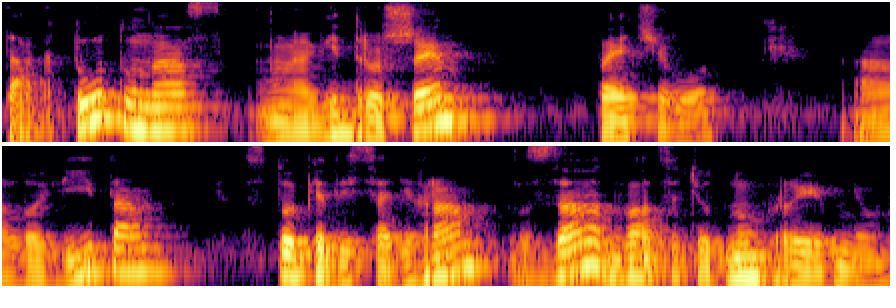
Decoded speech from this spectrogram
Так, тут у нас е, від Роше печиво е, ловіта 150 грам за 21 гривню.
